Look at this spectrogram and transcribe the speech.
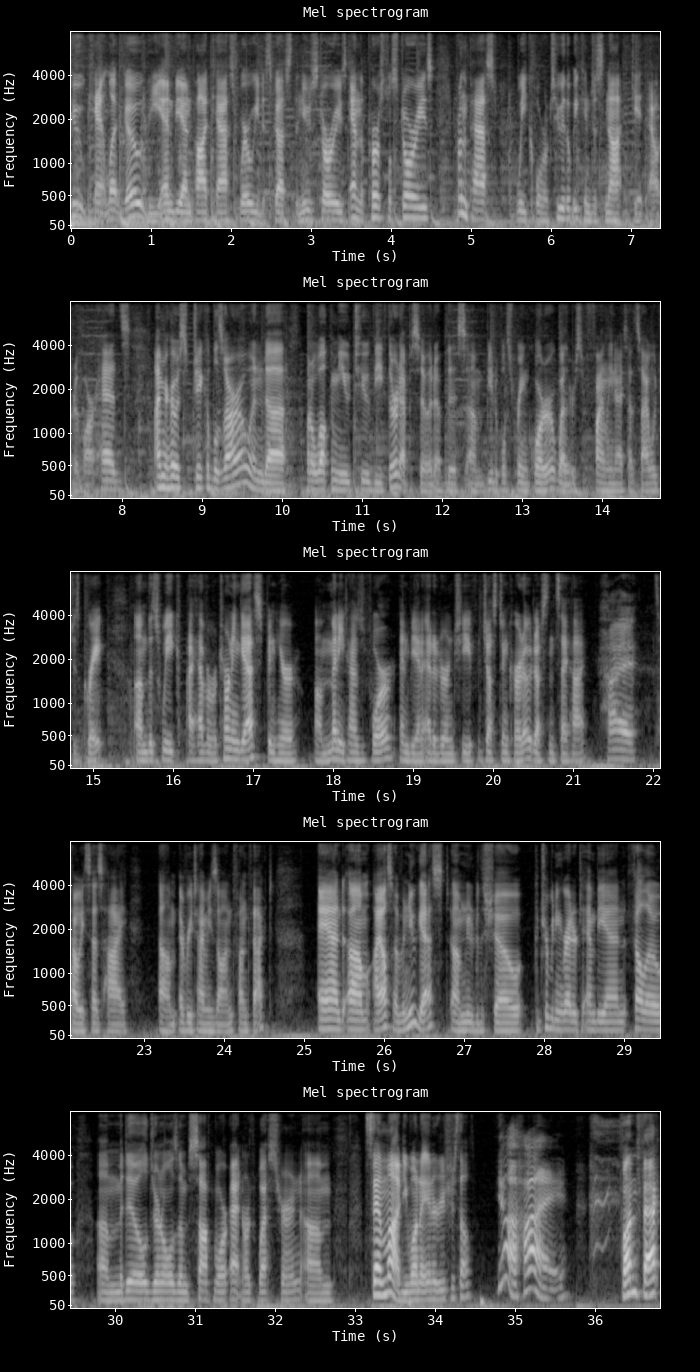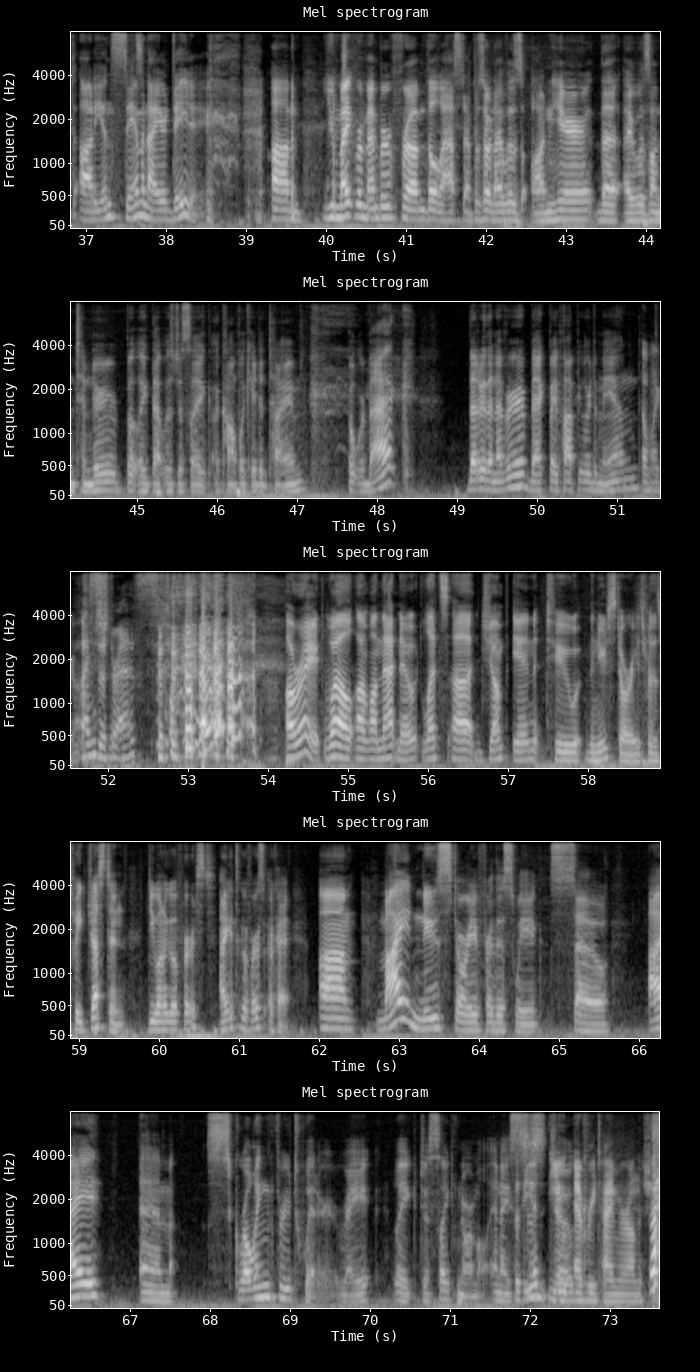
to Can't Let Go, the NBN podcast where we discuss the news stories and the personal stories from the past week or two that we can just not get out of our heads. I'm your host, Jakob Lazzaro, and uh, I want to welcome you to the third episode of this um, beautiful spring quarter. Weather's finally nice outside, which is great. Um, this week, I have a returning guest, been here um, many times before, NBN editor in chief, Justin Curto. Justin, say hi. Hi. That's how he says hi um, every time he's on, fun fact. And um, I also have a new guest, um, new to the show, contributing writer to NBN, fellow um, Medill journalism sophomore at Northwestern. Um, Sam Maude, you want to introduce yourself? Yeah, hi. Fun fact, audience: Sam and I are dating. um, you might remember from the last episode I was on here that I was on Tinder, but like that was just like a complicated time. But we're back, better than ever, back by popular demand. Oh my god. I'm stressed. All right. Well, um, on that note, let's uh, jump into the news stories for this week. Justin, do you want to go first? I get to go first. Okay. Um, my news story for this week. So, I am scrolling through Twitter, right? Like just like normal, and I This see a joke. you every time you're on the show.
